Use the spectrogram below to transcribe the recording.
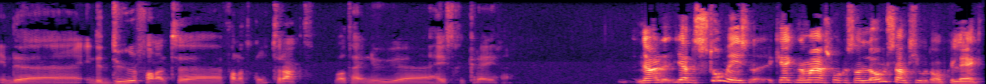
in, de, in de duur van het, eh, van het contract wat hij nu eh, heeft gekregen. Nou, de- ja, het stomme is, kijk, normaal gesproken als er een loonsanctie wordt opgelegd,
